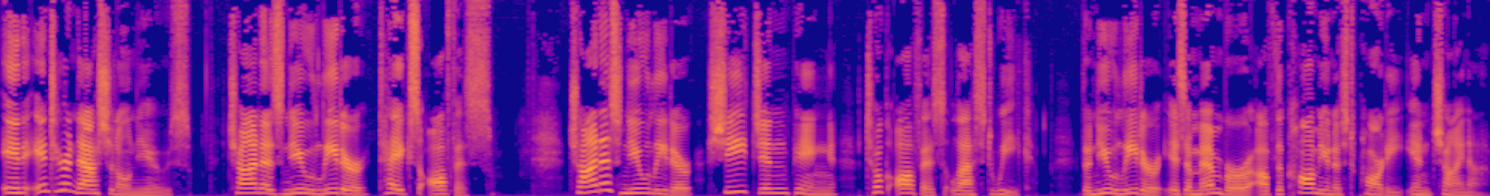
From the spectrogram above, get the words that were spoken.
in international news, China's new leader takes office. China's new leader, Xi Jinping, took office last week. The new leader is a member of the Communist Party in China.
